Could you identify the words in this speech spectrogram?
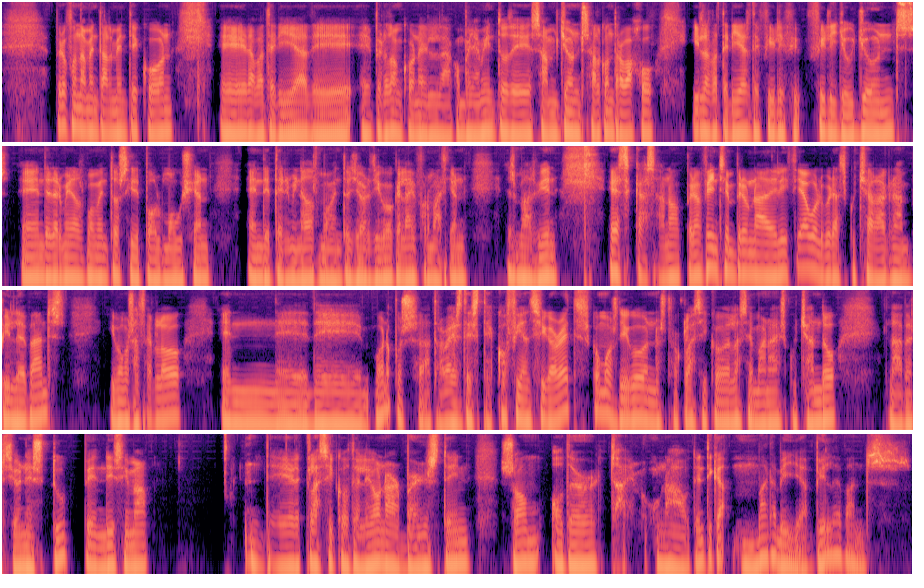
pero fundamentalmente con eh, la batería de, eh, perdón, con el acompañamiento de Sam Jones al contrabajo y las baterías de Philly, Joe Jones en determinados momentos y de Paul Motion en determinados momentos. Yo os digo que la información es más bien escasa, ¿no? Pero en fin, siempre una delicia volver a escuchar al gran Bill Evans y vamos a hacerlo en, eh, de, bueno, pues a través de este Coffee and Cigarettes, como os digo, en nuestro clásico de la semana, escuchando la versión estupendísima del clásico de Leonard Bernstein, Some Other Time. Una auténtica maravilla. Bill Evans.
